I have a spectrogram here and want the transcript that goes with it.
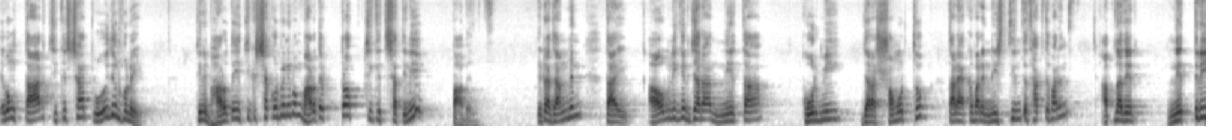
এবং তার চিকিৎসার প্রয়োজন হলে তিনি ভারতেই চিকিৎসা করবেন এবং ভারতের টপ চিকিৎসা তিনি পাবেন। এটা জানবেন, তাই আওয়ামী লীগের যারা নেতা, কর্মী, যারা সমর্থক, তারা একেবারে নিশ্চিন্তে থাকতে পারেন। আপনাদের নেত্রী,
